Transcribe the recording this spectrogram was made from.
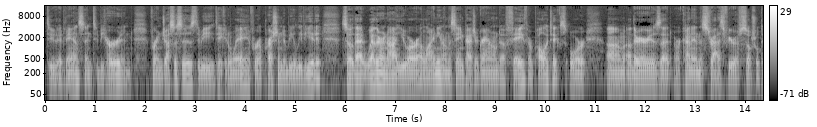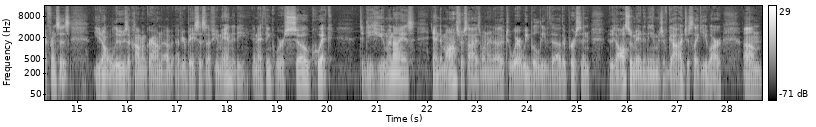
to advance and to be heard, and for injustices to be taken away, and for oppression to be alleviated, so that whether or not you are aligning on the same patch of ground of faith or politics or um, other areas that are kind of in the stratosphere of social differences, you don't lose a common ground of, of your basis of humanity. And I think we're so quick to dehumanize and to one another to where we believe the other person who's also made in the image of God, just like you are, um,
